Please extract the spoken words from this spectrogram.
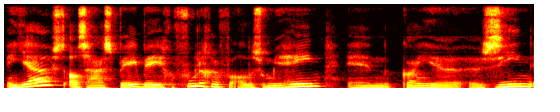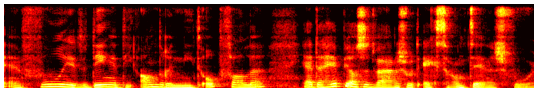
En juist als HSP ben je gevoeliger voor alles om je heen en kan je uh, zien en voel je de dingen die anderen niet opvallen. Ja, daar heb je als het ware een soort extra antennes voor.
